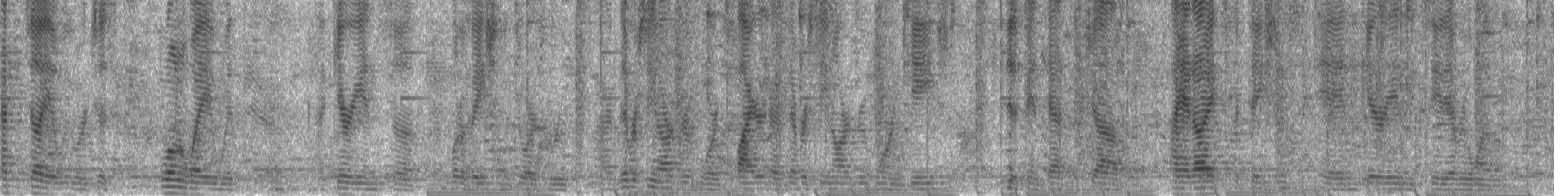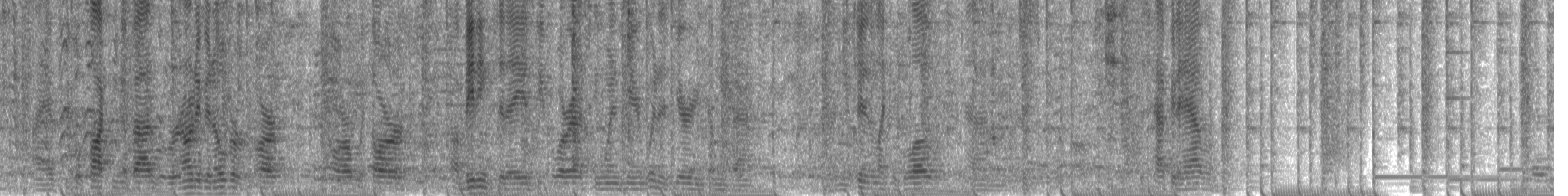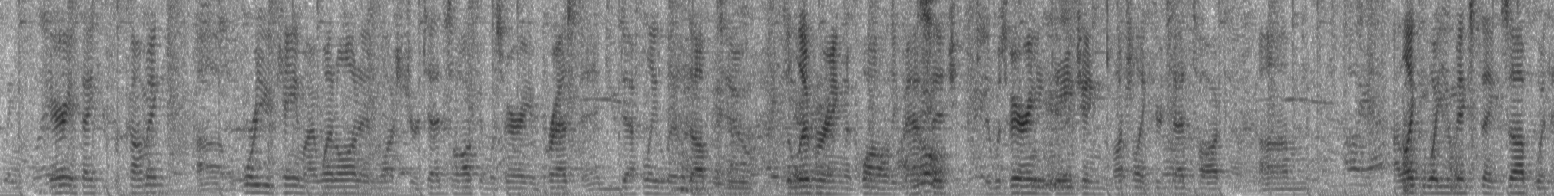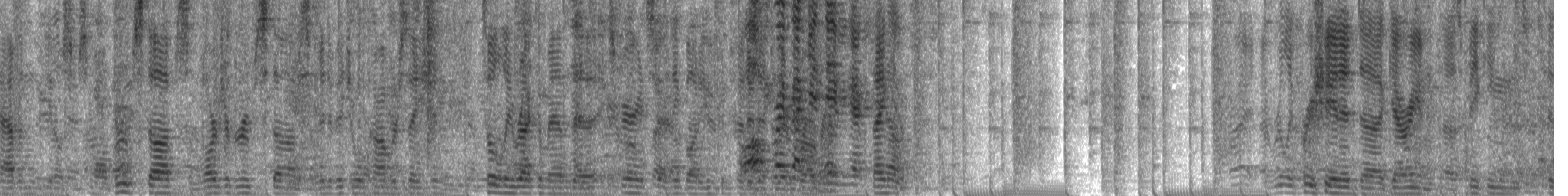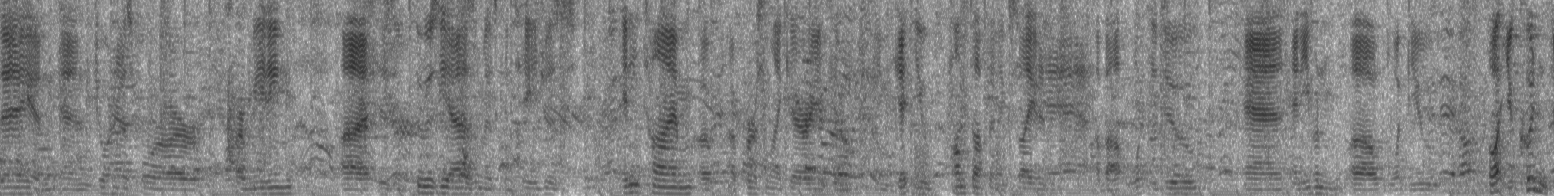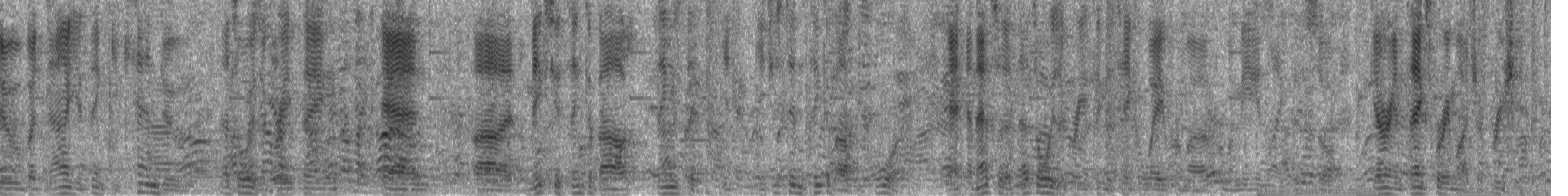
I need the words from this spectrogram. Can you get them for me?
I have to tell you, we were just blown away with uh, uh, motivation to our group. I've never seen our group more inspired. I've never seen our group more engaged. He did a fantastic job. I had high expectations, and Gary exceeded every one of them. I have people talking about it. We're not even over our, our with our uh, meeting today, and people are asking when when is Gary coming back. Uh, he fit in like a glove, just just happy to have him. Gary, thank you for coming. Uh, before you came, I went on and watched your TED Talk and was very impressed, and you definitely lived up to delivering a quality message. It was very engaging, much like your TED Talk. Um, I like the way you mix things up with having, you know, some small group stuff, some larger group stuff, some individual conversation. Totally recommend the experience to anybody who can fit it I'll into right their back in, program. Dave. You Thank you. Really appreciated uh, Gary uh, speaking today and, and joining us for our, our meeting. Uh, his enthusiasm is contagious. Anytime a, a person like Gary can, can get you pumped up and excited about what you do and, and even uh, what you thought you couldn't do, but now you think you can do, that's always a great thing. And uh, makes you think about things that you, you just didn't think about before. And, and that's a that's always a great thing to take away from a from a meeting like this. So, Gary, and thanks very much. I appreciate it.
